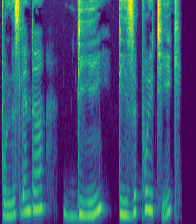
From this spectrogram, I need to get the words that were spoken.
Bundesländer, die diese Politik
